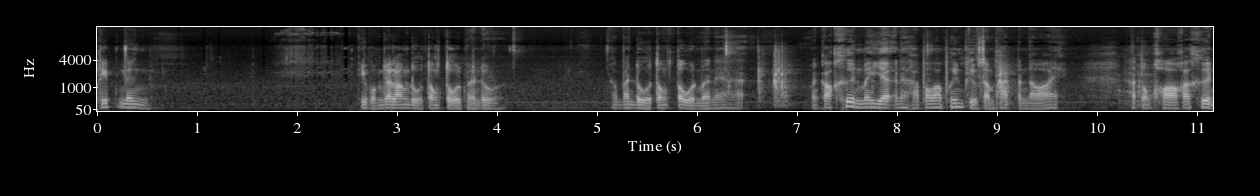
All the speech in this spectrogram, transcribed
คลิปหนึ่งที่ผมจะลองดูดตรงตูดมันดูเอามาดูดตรงตูดมันนะฮะมันก็ขึ้นไม่เยอะนะครับ เพราะว่าพื้นผิวสัมผัสมันน้อย ถ้าตรงคอก็ขึ้น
